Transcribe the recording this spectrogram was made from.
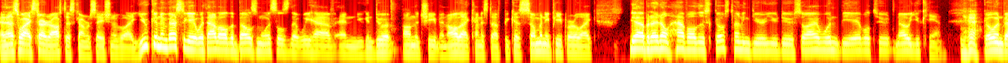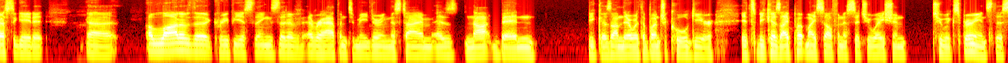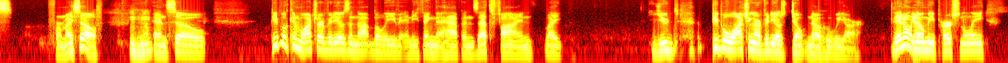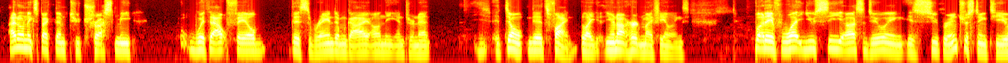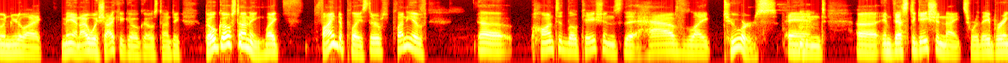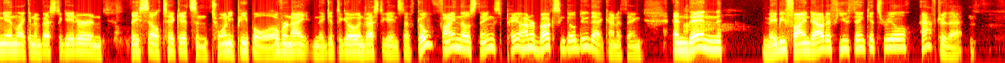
And that's why I started off this conversation of like, you can investigate without all the bells and whistles that we have, and you can do it on the cheap and all that kind of stuff. Because so many people are like, yeah, but I don't have all this ghost hunting gear you do, so I wouldn't be able to. No, you can Yeah. go investigate it. Uh, a lot of the creepiest things that have ever happened to me during this time has not been because I'm there with a bunch of cool gear. It's because I put myself in a situation to experience this for myself. Mhm. And so people can watch our videos and not believe anything that happens. That's fine. Like you people watching our videos don't know who we are. They don't Yeah. know me personally. I don't expect them to trust me without fail this random guy on the internet. It don't it's fine. Like you're not hurting my feelings. But if what you see us doing is super interesting to you and you're like, man, I wish I could go ghost hunting, go ghost hunting. Like find a place. There's plenty of uh haunted locations that have like tours and uh investigation nights where they bring in like an investigator and they sell tickets and 20 people overnight and they get to go investigate and stuff. Go find those things pay a hundred bucks and go do that kind of thing. And then maybe find out if you think it's real after that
